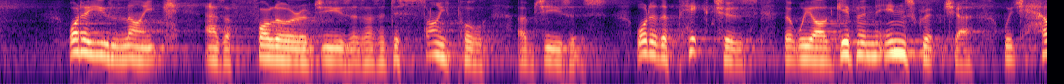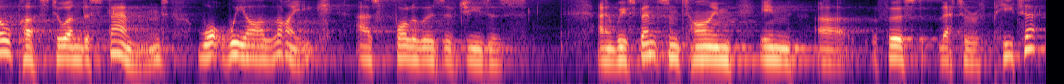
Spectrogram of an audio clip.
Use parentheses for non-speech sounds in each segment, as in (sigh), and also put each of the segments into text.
What are you like as a follower of Jesus, as a disciple of Jesus? What are the pictures that we are given in Scripture which help us to understand what we are like as followers of Jesus? And we've spent some time in uh, the first letter of Peter,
